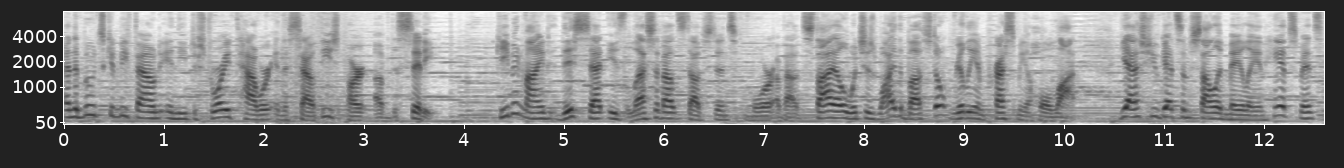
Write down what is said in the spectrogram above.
and the boots can be found in the destroyed tower in the southeast part of the city. Keep in mind, this set is less about substance, more about style, which is why the buffs don't really impress me a whole lot. Yes, you get some solid melee enhancements,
